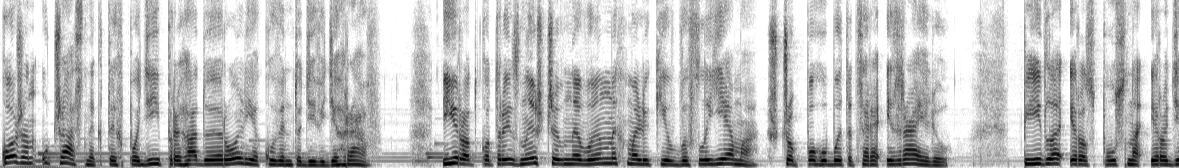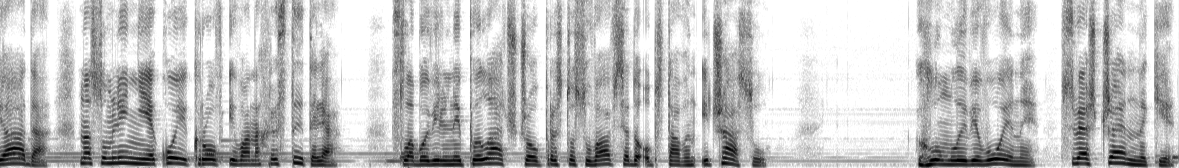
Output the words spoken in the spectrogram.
Кожен учасник тих подій пригадує роль, яку він тоді відіграв. Ірод, котрий знищив невинних малюків Вифлеєма, щоб погубити царя Ізраїлю, підла і розпусна Іродіада, на сумлінні якої кров Івана Хрестителя, слабовільний пилат, що пристосувався до обставин і часу, глумливі воїни, священники,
